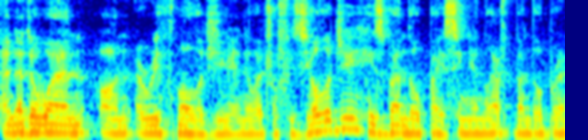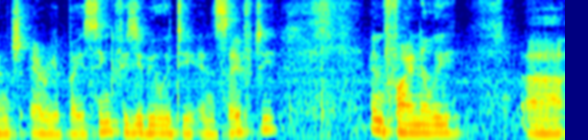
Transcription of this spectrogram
Another one on arrhythmology and electrophysiology, his bundle pacing and left bundle branch area pacing, feasibility and safety and finally, uh,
